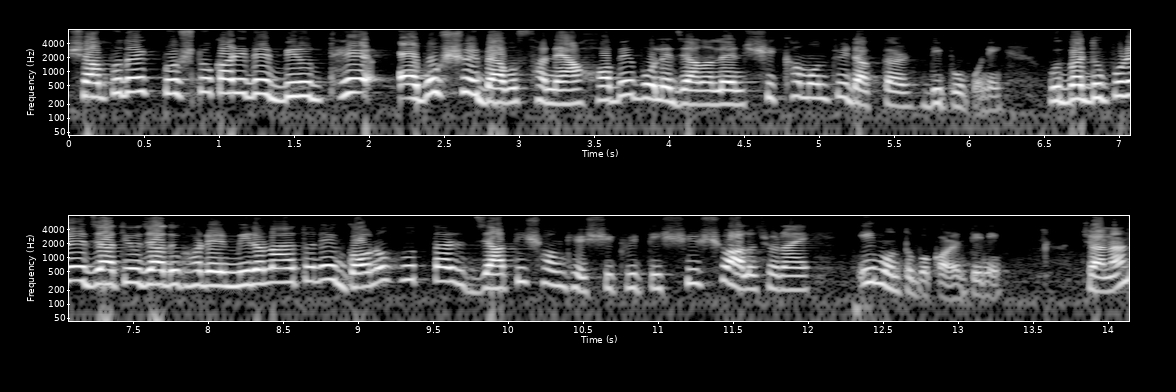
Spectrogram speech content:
সাম্প্রদায়িক প্রশ্নকারীদের বিরুদ্ধে অবশ্যই ব্যবস্থা নেওয়া হবে বলে জানালেন শিক্ষামন্ত্রী ডাক্তার দীপুমণি বুধবার দুপুরে জাতীয় জাদুঘরের মিলনায়তনে গণহত্যার জাতিসংঘের স্বীকৃতি শীর্ষ আলোচনায় এই মন্তব্য করেন তিনি। জানান,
